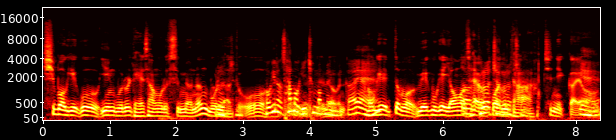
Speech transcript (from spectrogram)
10억이고 인구를 대상으로 쓰면은 몰라도 그렇죠. 거기는 3억 2천만 명이니까 예. 거기 또 뭐 외국의 영어 어, 사용권 그렇죠, 그렇죠. 다 합치니까요. 예.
